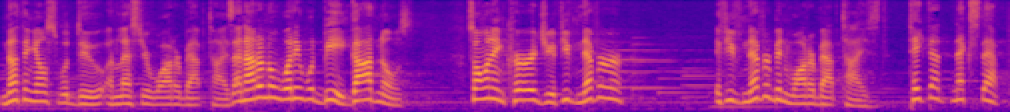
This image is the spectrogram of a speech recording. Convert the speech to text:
Nothing else would do unless you're water baptized. And I don't know what it would be. God knows. So I want to encourage you if you've never if you've never been water baptized, take that next step.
